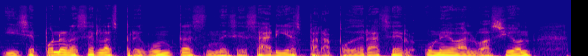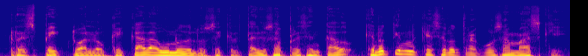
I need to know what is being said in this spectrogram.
y se ponen a hacer las preguntas necesarias para poder hacer una evaluación respecto a lo que cada uno de los secretarios ha presentado, que no tienen que hacer otra cosa más que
